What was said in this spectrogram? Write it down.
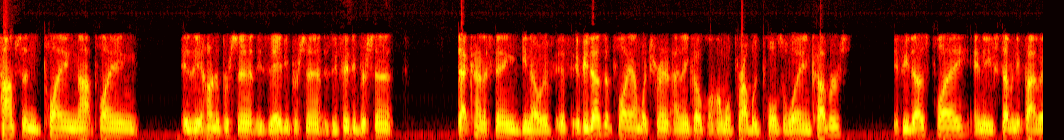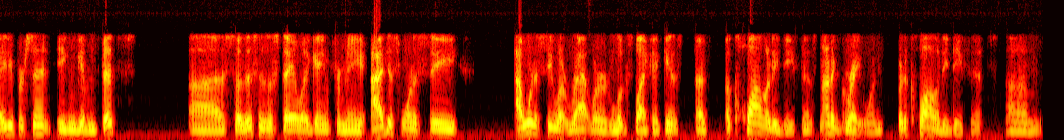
Thompson playing, not playing, is he 100%? Is he 80%? Is he 50%? that kind of thing. You know, if, if, if he doesn't play, I'm with Trent. I think Oklahoma probably pulls away and covers. If he does play and he's 75, 80%, he can give him fits. Uh, so this is a stay away game for me. I just want to see, I want to see what Rattler looks like against a, a quality defense, not a great one, but a quality defense. Um,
